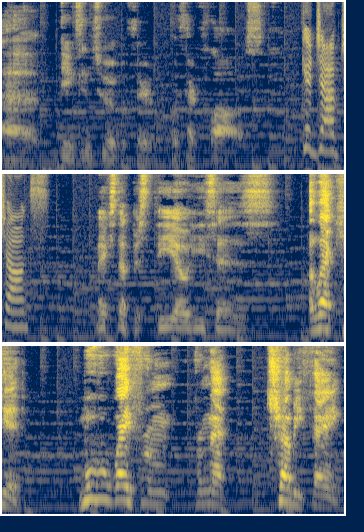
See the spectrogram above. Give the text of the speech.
uh, digs into it with her with her claws. Good job, Chunks. Next up is Theo. He says, Elekid, move away from from that chubby thing.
